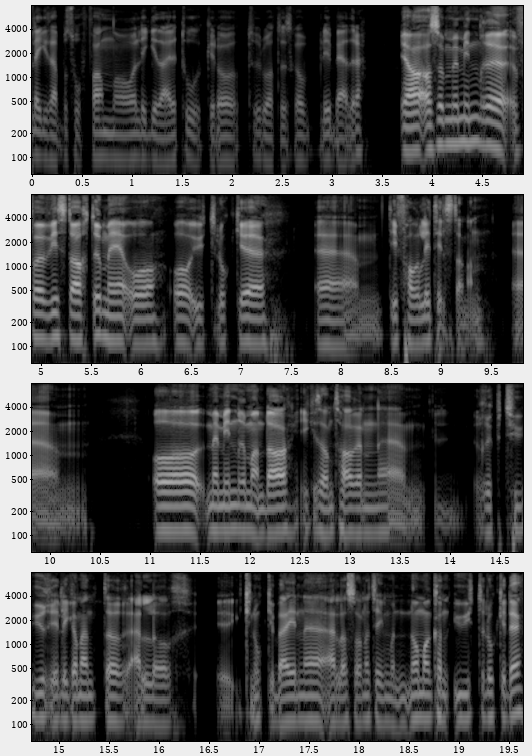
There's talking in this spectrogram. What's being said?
legge seg på sofaen og ligge der i to uker og tro at det skal bli bedre. Ja, altså med mindre For vi starter jo med å, å utelukke um, de farlige tilstandene. Um, og med mindre man da ikke sant, har en um, ruptur i ligamenter eller knokke beinet eller sånne ting, når man kan utelukke det,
